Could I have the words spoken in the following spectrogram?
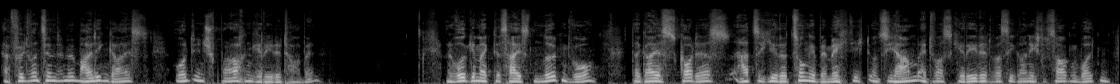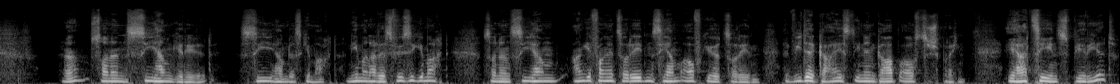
erfüllt worden sind mit dem Heiligen Geist und in Sprachen geredet haben. Und wohlgemerkt, das heißt nirgendwo, der Geist Gottes hat sich ihrer Zunge bemächtigt und sie haben etwas geredet, was sie gar nicht sagen wollten, ne? sondern sie haben geredet. Sie haben das gemacht. Niemand hat es für sie gemacht, sondern sie haben angefangen zu reden, sie haben aufgehört zu reden, wie der Geist ihnen gab, auszusprechen. Er hat sie inspiriert,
